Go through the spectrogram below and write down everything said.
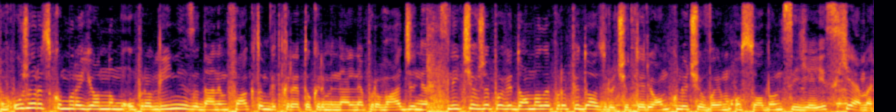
В Ужгородському районному управлінні за даним фактом відкрито кримінальне провадження. Слідчі вже повідомили про підозру чотирьом ключовим особам цієї схеми.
